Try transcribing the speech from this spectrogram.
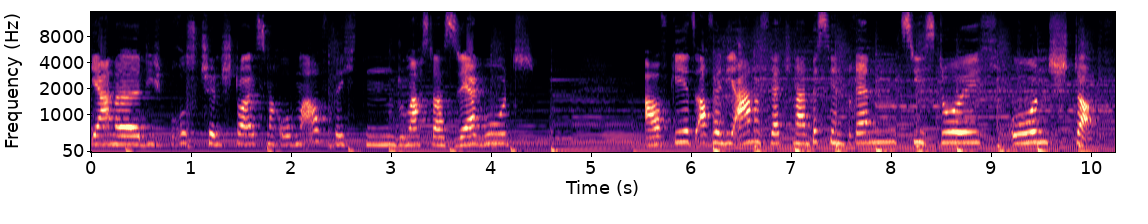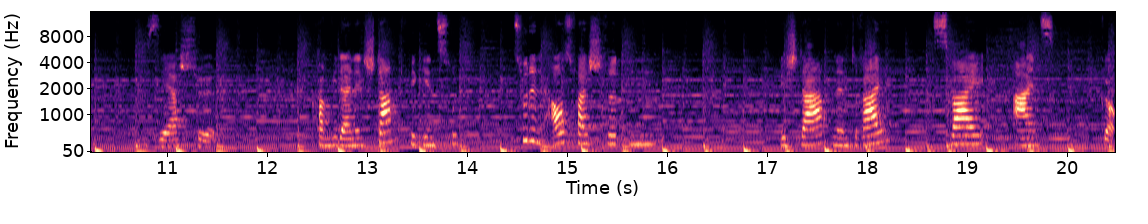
Gerne die Brust schön stolz nach oben aufrichten. Du machst das sehr gut. Auf geht's, auch wenn die Arme vielleicht schon ein bisschen brennen, zieh's durch und stopp. Sehr schön. Komm wieder in den Stand. Wir gehen zurück zu den Ausfallschritten. Wir starten in 3, 2, 1, go.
